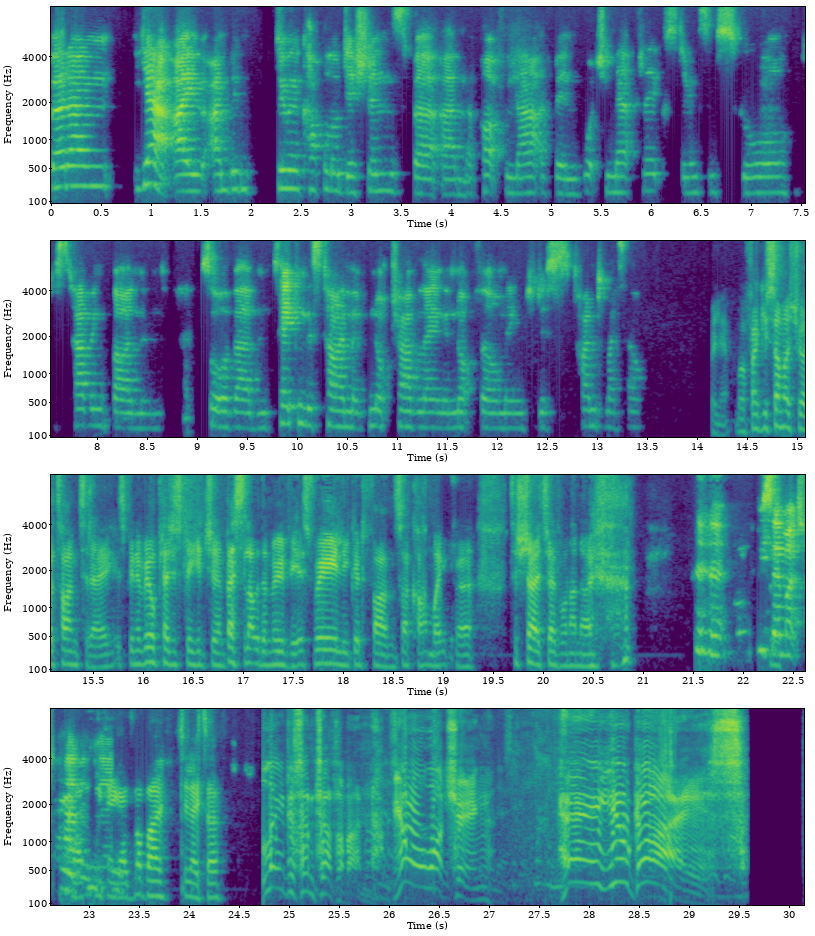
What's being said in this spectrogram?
but um, yeah, I I've been doing a couple auditions, but um, apart from that, I've been watching Netflix, doing some school, just having fun, and sort of um, taking this time of not traveling and not filming to just time to myself. Brilliant. Well, thank you so much for your time today. It's been a real pleasure speaking to you, and best of luck with the movie. It's really good fun, so I can't wait for to show it to everyone I know. thank you so much for having me. Okay, bye bye. See you later. Ladies and gentlemen, you're watching Hey You Guys!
